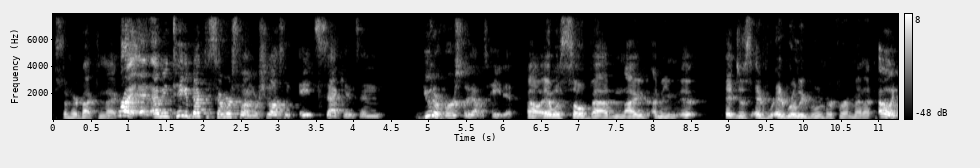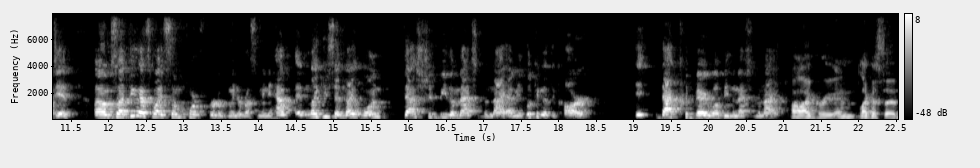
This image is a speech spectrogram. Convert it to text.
send her back to next. Right. I mean, take it back to SummerSlam where she lost in eight seconds, and universally that was hated. Oh, it was so bad, and I, I mean, it, it just, it, it really ruined her for a minute. Oh, it did. Um, so I think that's why it's so important for her to win at WrestleMania. Have and like you said, night one that should be the match of the night. I mean, looking at the card, it that could very well be the match of the night. Oh, I agree. And like I said,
